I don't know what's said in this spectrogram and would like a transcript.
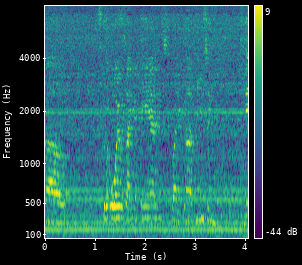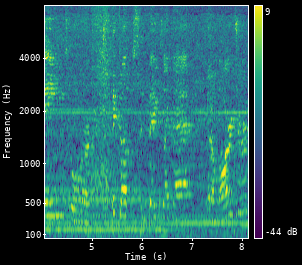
uh, for the oils on your hands, like uh, using canes or pickups and things like that that are larger.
